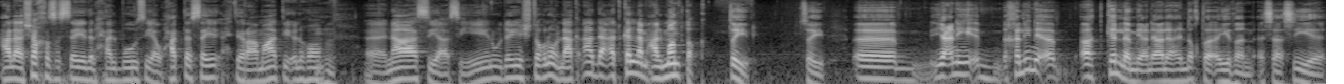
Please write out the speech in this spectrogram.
على شخص السيد الحلبوسي أو حتى السيد احتراماتي لهم آه ناس سياسيين ودا يشتغلون. لكن أنا دا أتكلم عن المنطق. طيب طيب. آه يعني خليني أتكلم يعني على هذه النقطة أيضا أساسية.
